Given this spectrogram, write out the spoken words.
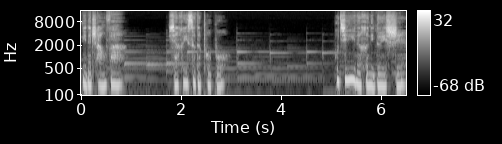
你的长发像黑色的瀑布。不经意的和你对视，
